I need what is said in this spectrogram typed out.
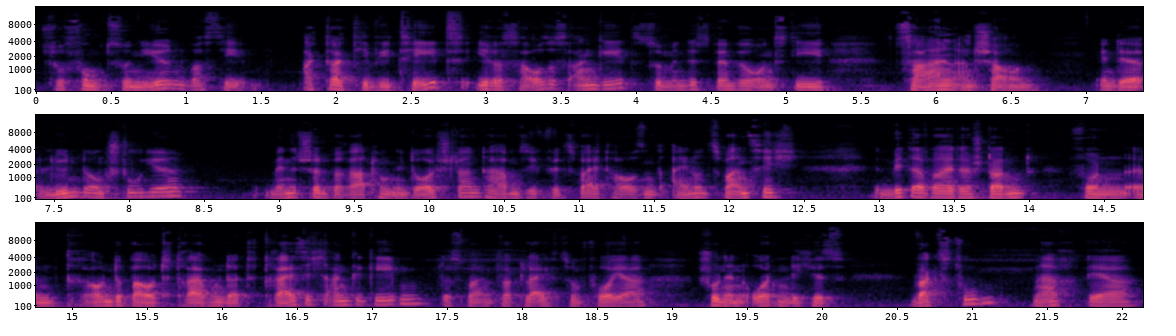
zu funktionieren, was die Attraktivität Ihres Hauses angeht, zumindest wenn wir uns die Zahlen anschauen. In der Lündong-Studie Managementberatung in Deutschland haben sie für 2021 einen Mitarbeiterstand von ähm, roundabout 330 angegeben. Das war im Vergleich zum Vorjahr schon ein ordentliches Wachstum nach der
